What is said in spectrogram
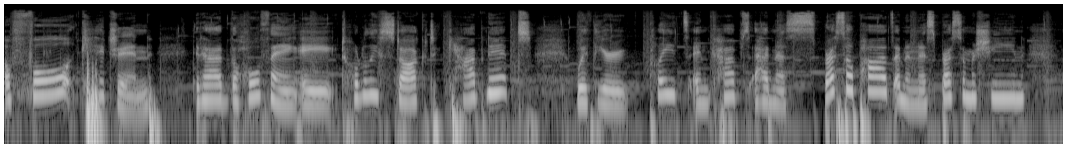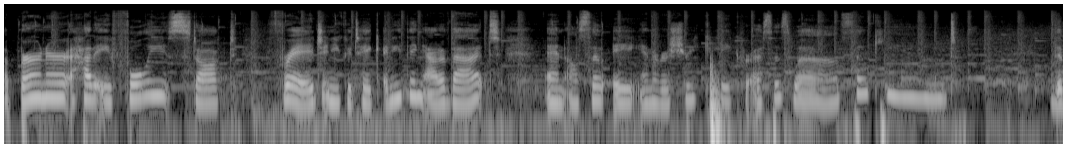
A full kitchen. It had the whole thing, a totally stocked cabinet with your plates and cups. It had an espresso pods and an espresso machine, a burner. It had a fully stocked fridge and you could take anything out of that and also a anniversary cake for us as well. So cute. The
